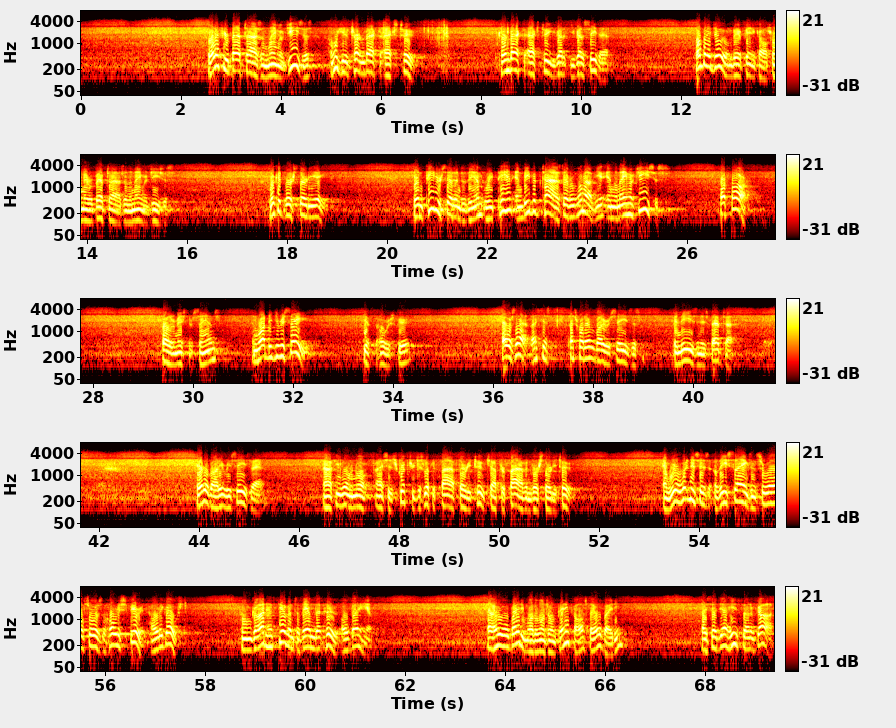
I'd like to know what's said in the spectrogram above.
Well, if you're baptized in the name of Jesus, I want you to turn back to Acts 2. Turn back to Acts 2. You've got to, you've got to see that. What did they do on the day of Pentecost when they were baptized in the name of Jesus? Look at verse 38. Then Peter said unto them, Repent and be baptized, every one of you, in the name of Jesus. What for? For the remission of sins. And what did you receive? Gift of the Holy Spirit. What was that? That's just that's what everybody receives that believes and is baptized. Everybody receives that. Now, if you want to know a passage of Scripture, just look at 532, chapter 5 and verse 32. And we are witnesses of these things, and so also is the Holy Spirit, Holy Ghost, whom God hath given to them that who? Obey him. Now, who obeyed him? Well, the ones on Pentecost, they obeyed him. They said, yeah, he's the Son of God.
